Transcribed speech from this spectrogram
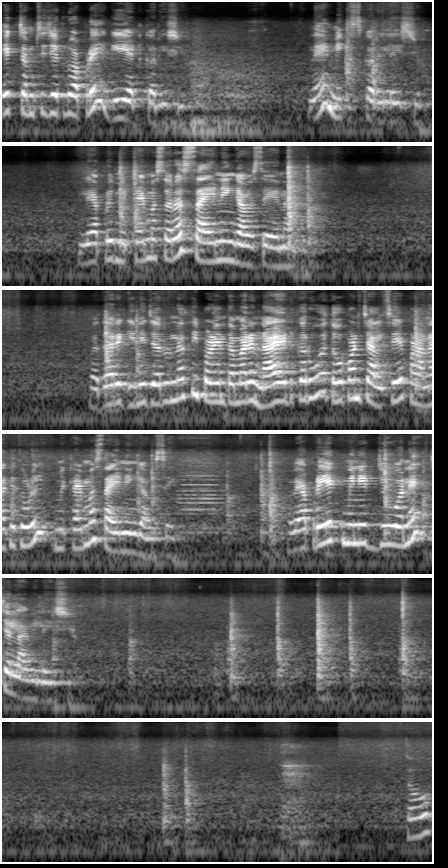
એક ચમચી જેટલું આપણે ઘી એડ કરીશું. ને મિક્સ કરી લઈશું. એટલે આપણી મીઠાઈમાં સરસ શાઇનિંગ આવશે એનાથી. વધારે ઘીની જરૂર નથી, પણ એને તમારે ના એડ કરવું હોય તો પણ ચાલશે, પણ આનાથી થોડી મીઠાઈમાં શાઇનિંગ આવશે. હવે આપણે એક મિનિટ જેવું અને ચલાવી લઈશું. તો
